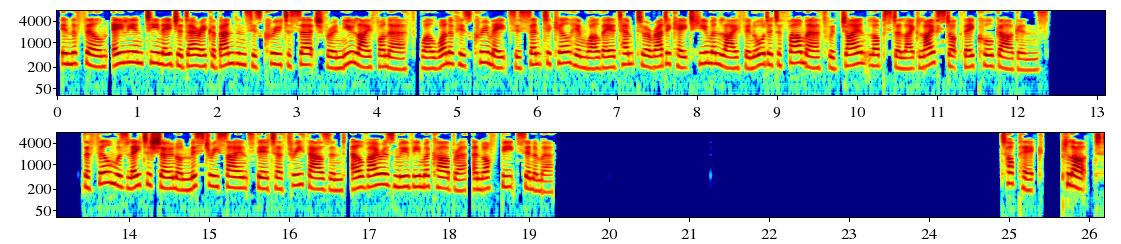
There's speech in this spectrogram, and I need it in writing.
In the film, alien teenager Derek abandons his crew to search for a new life on Earth, while one of his crewmates is sent to kill him while they attempt to eradicate human life in order to farm Earth with giant lobster-like livestock they call gargons. The film was later shown on Mystery Science Theater 3000, Elvira's Movie Macabre, and Offbeat Cinema. Plot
